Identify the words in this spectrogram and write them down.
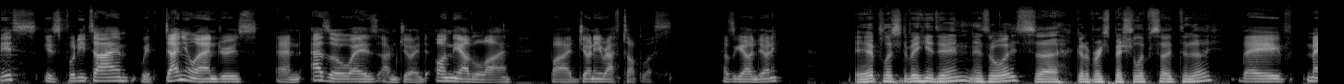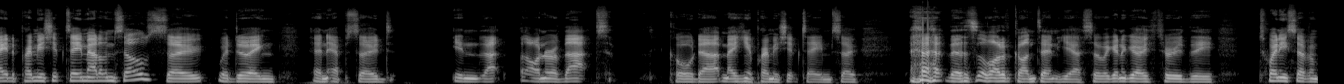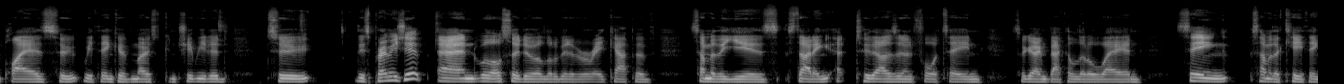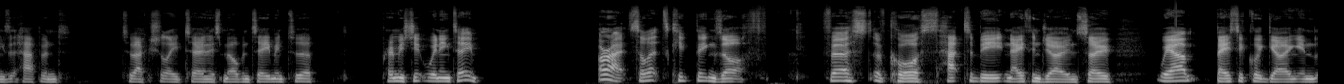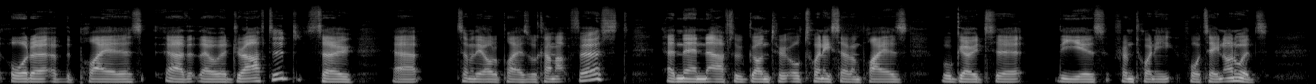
This is Footy Time with Daniel Andrews, and as always, I'm joined on the other line by Johnny Raftopoulos. How's it going, Johnny? Yeah, pleasure to be here, Dan. As always, uh, got a very special episode today. They've made a premiership team out of themselves, so we're doing an episode in that honor of that called uh, "Making a Premiership Team." So there's a lot of content here. So we're going to go through the 27 players who we think have most contributed to this premiership, and we'll also do a little bit of a recap of some of the years starting at 2014, so going back a little way and seeing some of the key things that happened to actually turn this Melbourne team into a premiership winning team. All right, so let's kick things off. First, of course, had to be Nathan Jones. So we are basically going in the order of the players uh, that they were drafted. So uh, some of the older players will come up first, and then after we've gone through all 27 players, we'll go to the years from 2014 onwards.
